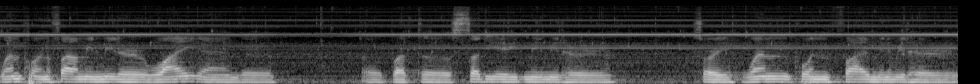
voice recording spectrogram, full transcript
1.5 millimeter wide and but 38 millimeter sorry 1.5 millimeter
